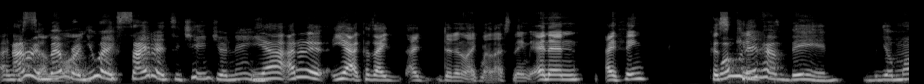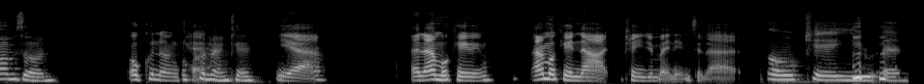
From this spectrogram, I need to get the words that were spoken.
I'm i remember someone. you were excited to change your name. Yeah, I don't know. Yeah, because I I didn't like my last name, and then I think because what would kids... it have been? Your mom's on Okunanke. Okunanke. Yeah, and I'm okay. I'm okay not changing my name to that. Okay, U N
